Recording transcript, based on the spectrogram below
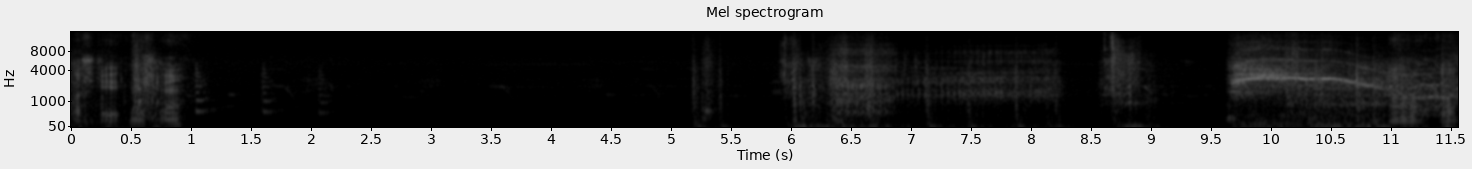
Verstehe ich nicht, ey. Oh Gott.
